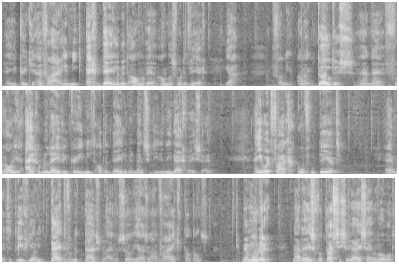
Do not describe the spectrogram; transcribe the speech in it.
Je kunt je ervaring niet echt delen met anderen, anders wordt het weer ja, van die anekdotes. En eh, vooral je eigen beleving kun je niet altijd delen met mensen die er niet bij geweest zijn. En je wordt vaak geconfronteerd hè, met de trivialiteiten van het thuisblijven. Zo, ja, zo ervaar ik het althans. Mijn moeder na deze fantastische reis zei bijvoorbeeld:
